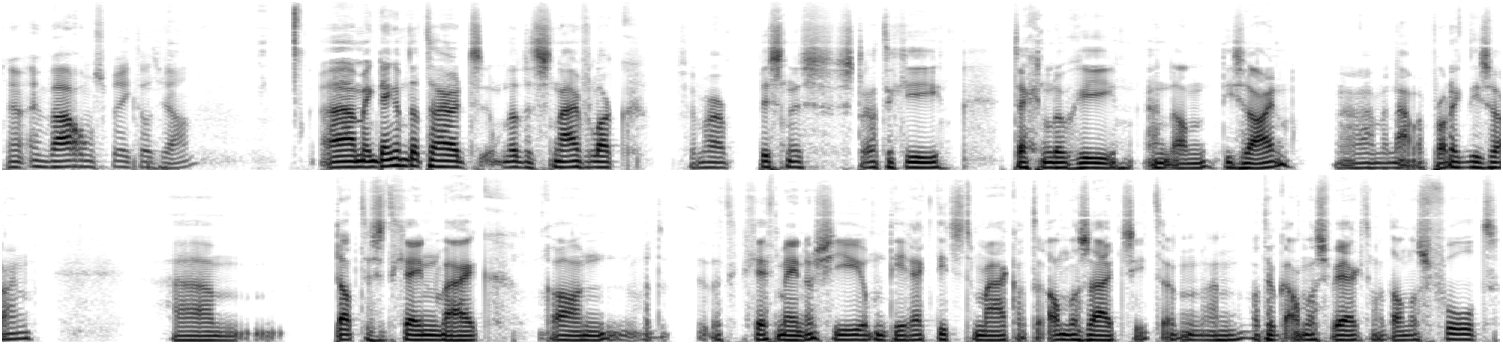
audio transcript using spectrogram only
En waarom spreekt dat je aan? Um, ik denk omdat, daar het, omdat het snijvlak, zeg maar, business, strategie, technologie en dan design, uh, met name product design. Um, dat is hetgeen waar ik gewoon, wat, dat geeft me energie om direct iets te maken wat er anders uitziet en, en wat ook anders werkt en wat anders voelt.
